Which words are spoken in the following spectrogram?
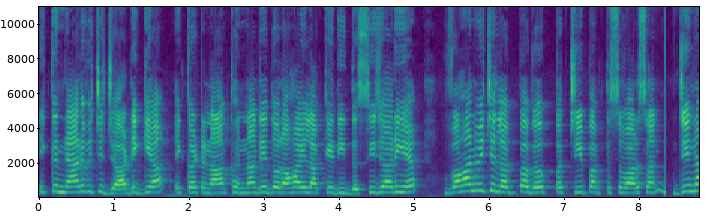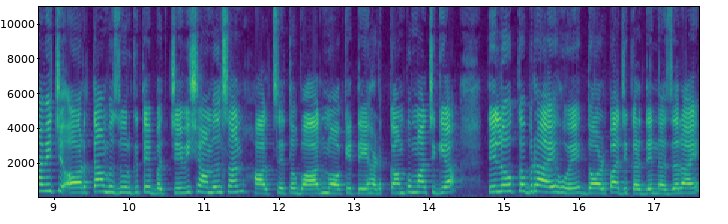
ਇੱਕ ਨਹਿਰ ਵਿੱਚ ਜਾ ਡਿੱਗਿਆ। ਇਹ ਘਟਨਾ ਖੰਨਾ ਦੇ ਦੋਰਾਹਾ ਇਲਾਕੇ ਦੀ ਦੱਸੀ ਜਾ ਰਹੀ ਹੈ। ਵਾਹਨ ਵਿੱਚ ਲਗਭਗ 25 ਭਗਤ ਸਵਾਰ ਸਨ, ਜਿਨ੍ਹਾਂ ਵਿੱਚ ਔਰਤਾਂ, ਬਜ਼ੁਰਗ ਤੇ ਬੱਚੇ ਵੀ ਸ਼ਾਮਲ ਸਨ। ਹਾਦਸੇ ਤੋਂ ਬਾਅਦ ਮੌਕੇ ਤੇ ਹੜਕੰਪ ਮਚ ਗਿਆ ਤੇ ਲੋਕ ਘਬਰਾਏ ਹੋਏ ਦੌੜ ਭੱਜ ਕਰਦੇ ਨਜ਼ਰ ਆਏ।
